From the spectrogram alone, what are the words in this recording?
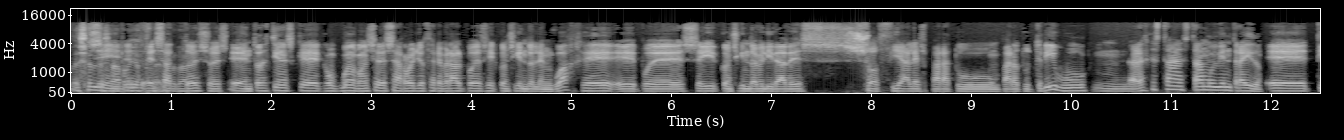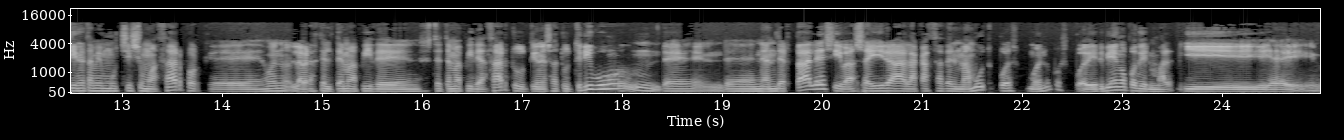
Es el desarrollo cerebral. Exacto, eso es. Eh, entonces tienes que, bueno, con ese desarrollo cerebral puedes ir consiguiendo el lenguaje, puedes ir consiguiendo habilidades sociales para tu, para tu tribu. Mm, la verdad es que está, está muy bien traído. Eh, tiene también muchísimo azar porque, bueno, la verdad es que el tema pide, este tema pide azar. Tú tienes a tu tribu de, neandertales y vas a ir a la caza del mamut, pues bueno, pues puede ir bien o puede ir mal. Y eh,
